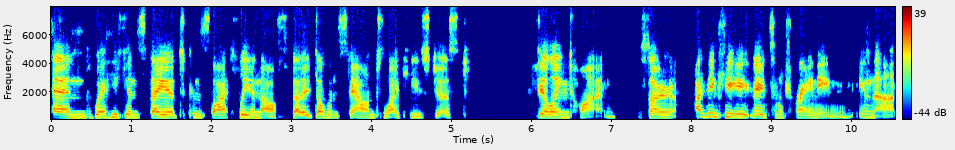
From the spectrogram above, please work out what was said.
and where he can say it concisely enough that it doesn't sound like he's just filling time. So I think he needs some training in that,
